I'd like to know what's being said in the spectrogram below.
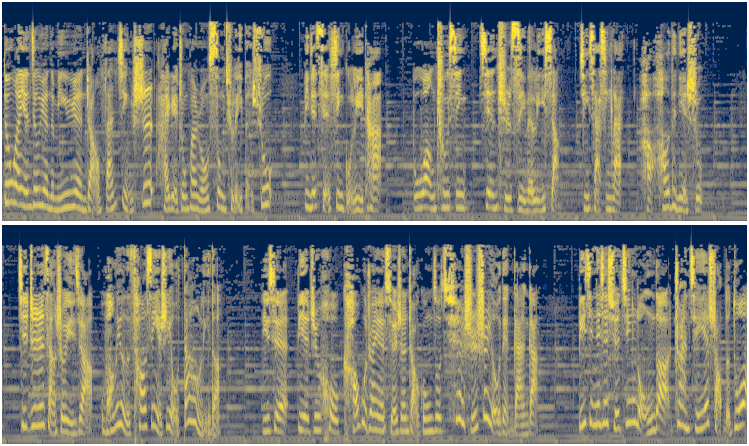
敦煌研究院的名誉院长樊锦诗还给钟芳蓉送去了一本书，并且写信鼓励他不忘初心，坚持自己的理想，静下心来好好的念书。其实想说一句啊，网友的操心也是有道理的。的确，毕业之后考古专业学生找工作确实是有点尴尬，比起那些学金融的，赚钱也少得多。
